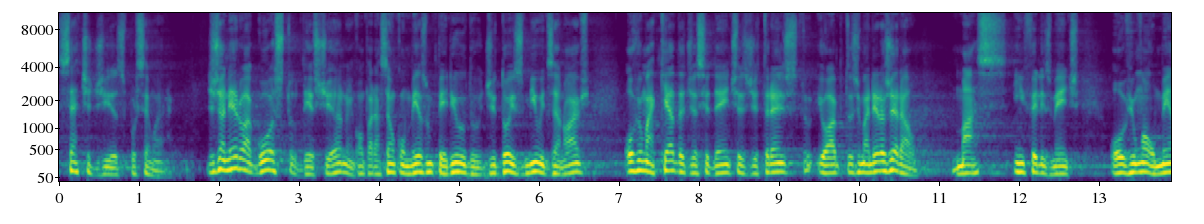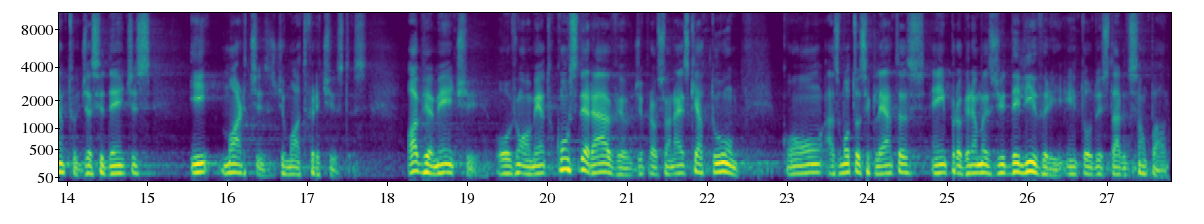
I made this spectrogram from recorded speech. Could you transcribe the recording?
sete dias por semana. De janeiro a agosto deste ano, em comparação com o mesmo período de 2019, houve uma queda de acidentes de trânsito e óbitos de maneira geral, mas, infelizmente, houve um aumento de acidentes e mortes de motofretistas. Obviamente, houve um aumento considerável de profissionais que atuam com as motocicletas em programas de delivery em todo o estado de São Paulo.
